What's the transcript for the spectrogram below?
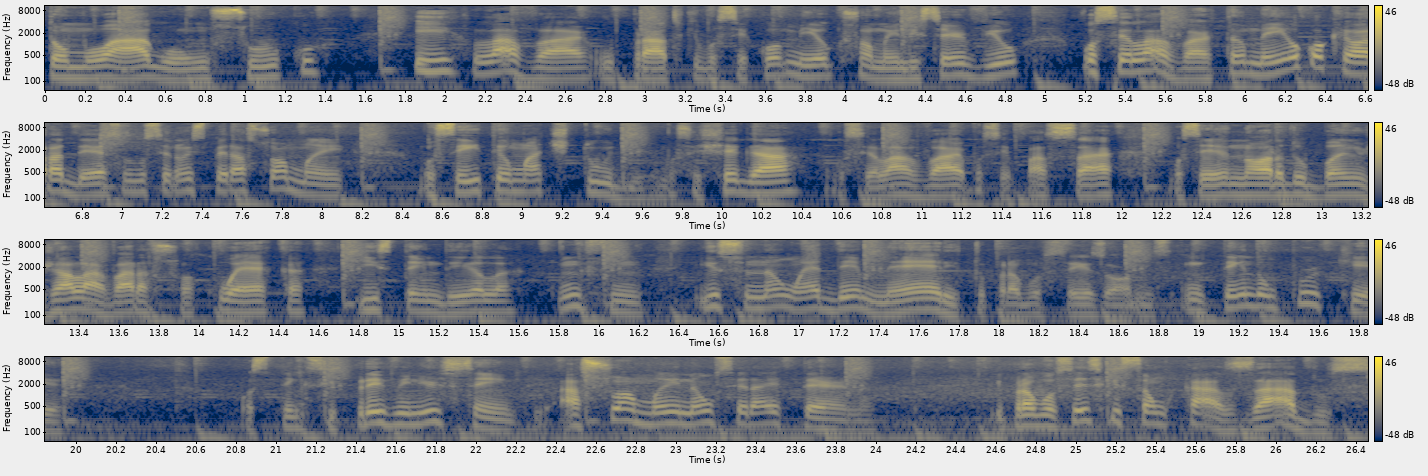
tomou água um suco e lavar o prato que você comeu, que sua mãe lhe serviu, você lavar também, ou qualquer hora dessas você não esperar sua mãe. Você ir ter uma atitude, você chegar, você lavar, você passar, você na hora do banho já lavar a sua cueca e estendê-la, enfim. Isso não é demérito para vocês, homens. Entendam por quê. Você tem que se prevenir sempre. A sua mãe não será eterna. E para vocês que são casados,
